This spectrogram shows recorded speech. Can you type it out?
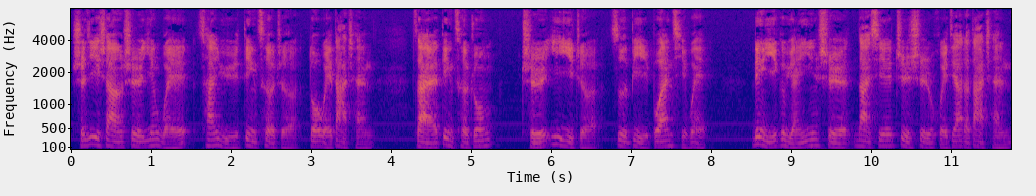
实际上是因为参与定策者多为大臣。在定策中持异议者自必不安其位。另一个原因是那些致仕回家的大臣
